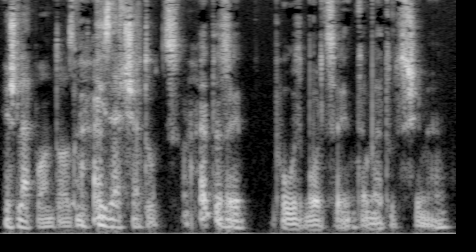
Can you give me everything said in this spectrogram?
és lepontozni. Tizet se tudsz. Hát azért 20 bort szerintem le tudsz simán.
